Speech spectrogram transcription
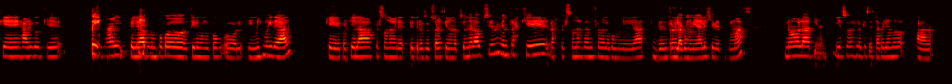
que es algo que al final pelea por un poco, tiene como un poco el mismo ideal, que porque las personas heterosexuales tienen la opción de la adopción, mientras que las personas dentro de la comunidad, dentro de la comunidad LGBT no la tienen. Y eso es lo que se está peleando a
